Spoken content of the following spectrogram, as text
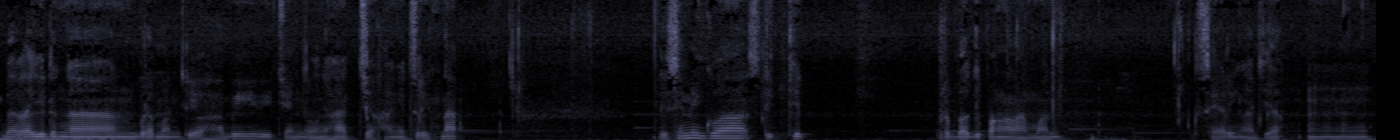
balik lagi dengan Bramantio Habi di channelnya Haja Hanya Cerita. Di sini gua sedikit berbagi pengalaman, sharing aja. Hmm,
